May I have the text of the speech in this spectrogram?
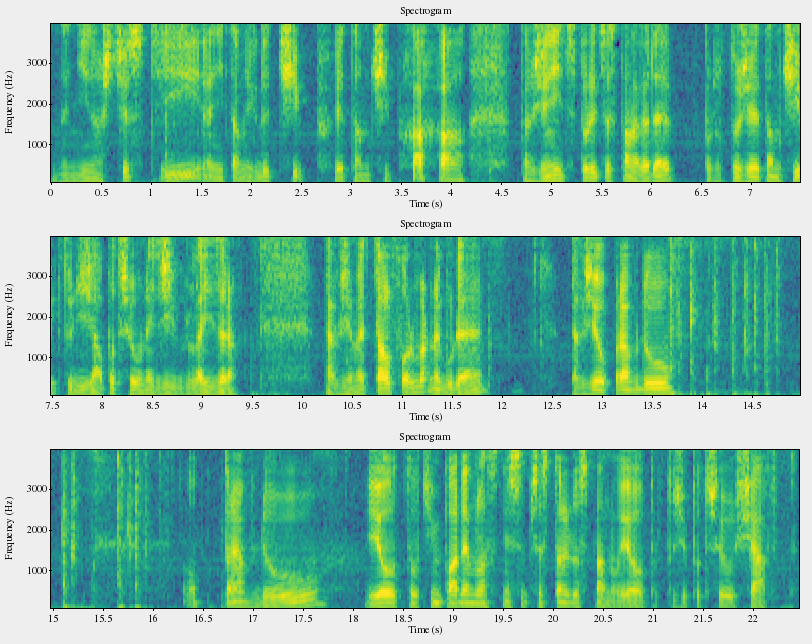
není naštěstí, není tam někde čip, je tam čip, haha. Takže nic, tudy cesta nevede, protože je tam čip, tudíž já potřebuji nejdřív laser. Takže metal former nebude, takže opravdu opravdu jo, to tím pádem vlastně se přesto nedostanu, jo, protože potřebuji shaft.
